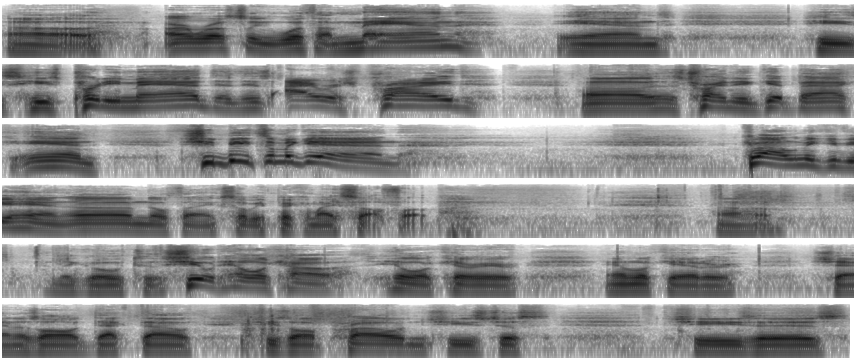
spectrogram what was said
uh, arm wrestling with a man, and he's he's pretty mad that his Irish pride uh, is trying to get back, and she beats him again. Come on, let me give you a hand. Uh, no thanks. I'll be picking myself up. Uh, they go to the Shield helicarrier and look at her. Shanna's all decked out. She's all proud and she's just, she's is,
